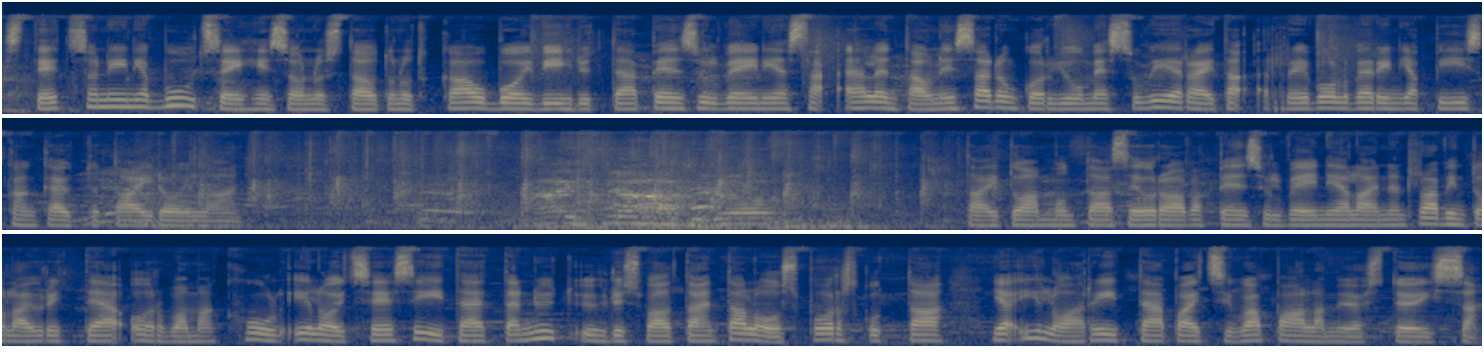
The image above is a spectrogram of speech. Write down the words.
Stetsoniin ja bootseihin sonnustautunut cowboy viihdyttää Pennsylvaniassa Allentownin sadonkorjuumessu vieraita revolverin ja piiskan käyttötaidoillaan. Taitoammuntaa seuraava pensylveinialainen ravintolayrittäjä Orva McCool iloitsee siitä, että nyt Yhdysvaltain talous porskuttaa ja iloa riittää paitsi vapaalla myös töissä.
